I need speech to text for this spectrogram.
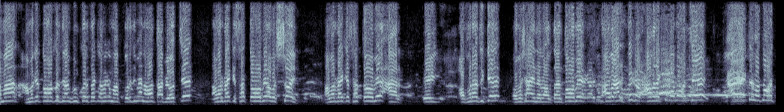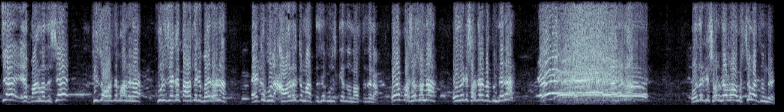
আমার, আমাকে ক্ষমা করে দিবেন ভুল করে থাকলে আমাকে মাফ করে দিবেন। আমার দাবি হচ্ছে, আমার ভাইকে ছাড়তে হবে অবশ্যই। আমার ভাইকে ছাড়তে হবে, আর এই অপরাধীকে অবশ্যই আইনের আওতায় আনতে হবে। আবার আরেকটা আবার একটা কথা হচ্ছে একটা কথা হচ্ছে বাংলাদেশে কিছু হতে পারে না। পুলিশ একে তারা থেকে বের হয় না। একটা ভুল আমাদেরকে মারতেছে পুলিশ কেন নাচতেছে না। ওরা প্রশাসন না, ওদেরকে সরকার বেতন দেয় না। ওদেরকে সরকার অবশ্যই বেতন দেয়।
